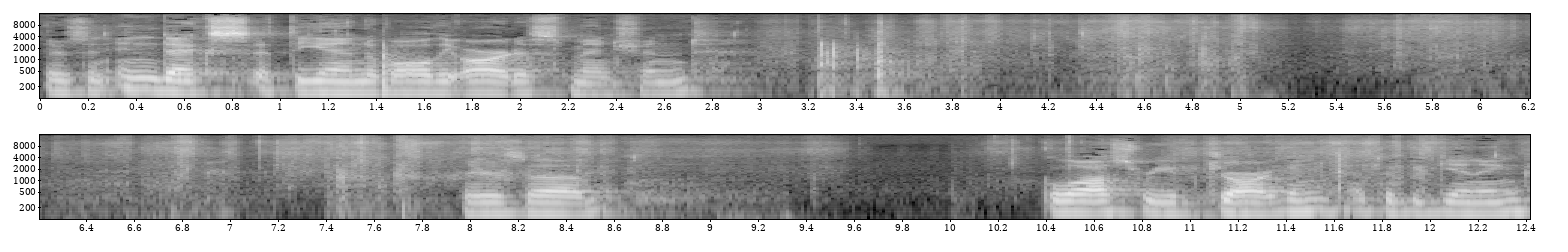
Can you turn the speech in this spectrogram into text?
There's an index at the end of all the artists mentioned. There's a glossary of jargon at the beginning,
